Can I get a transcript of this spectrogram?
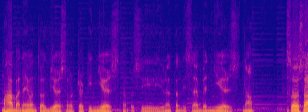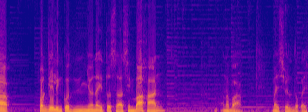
mahaba na yun, 12 years or 13 years. Tapos si Jonathan is 7 years, no? So sa paglilingkod nyo na ito sa simbahan, ano ba? May sweldo kayo?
